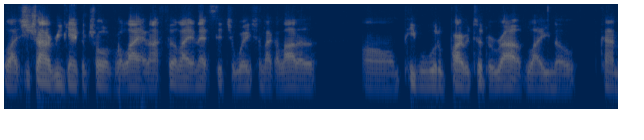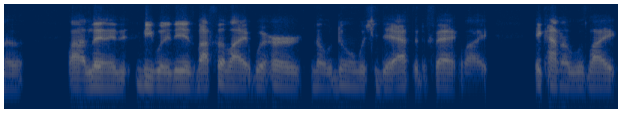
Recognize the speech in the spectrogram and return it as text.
like she's trying to regain control of her life. And I feel like in that situation, like a lot of um, people would have probably took the route like, you know, kind of uh, letting it be what it is. But I feel like with her, you know, doing what she did after the fact, like it kind of was like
